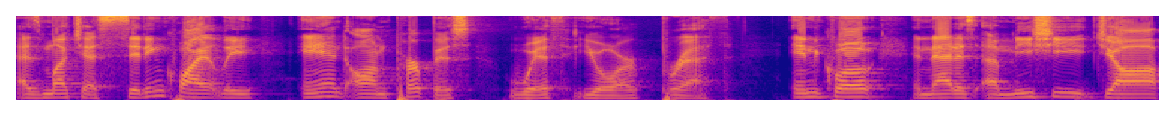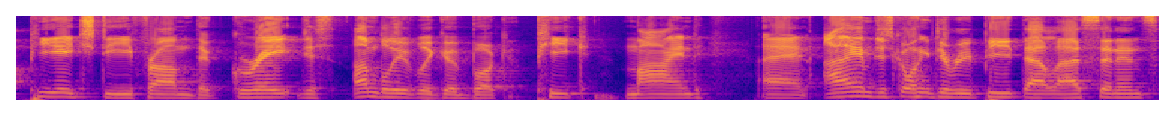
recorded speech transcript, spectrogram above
as much as sitting quietly and on purpose with your breath. End quote. And that is Amishi Jha, PhD, from the great, just unbelievably good book, Peak Mind. And I am just going to repeat that last sentence.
